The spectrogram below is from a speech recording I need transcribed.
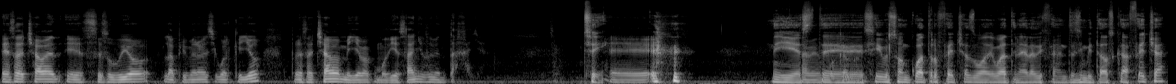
Esa chava eh, se subió la primera vez igual que yo, pero esa chava me lleva como 10 años de ventaja ya. Sí. Eh, y este, sí, son cuatro fechas, voy a tener a diferentes invitados cada fecha.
